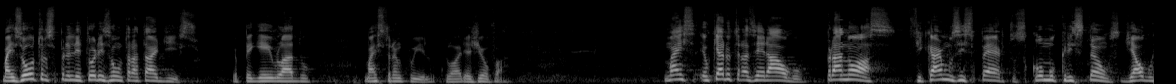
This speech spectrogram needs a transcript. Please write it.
Mas outros preletores vão tratar disso. Eu peguei o lado mais tranquilo. Glória a Jeová. Mas eu quero trazer algo para nós ficarmos espertos como cristãos de algo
